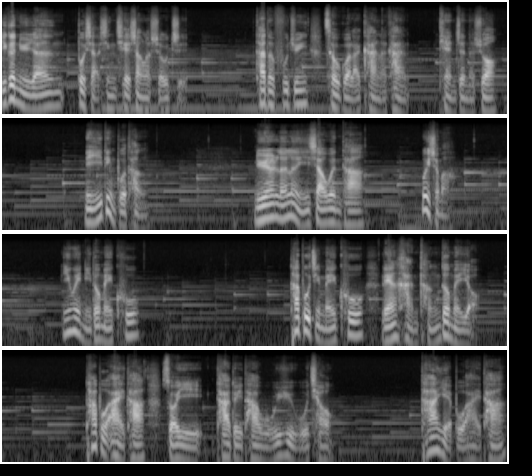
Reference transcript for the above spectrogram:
一个女人不小心切伤了手指，她的夫君凑过来看了看，天真的说：“你一定不疼。”女人冷冷一笑，问他：“为什么？”“因为你都没哭。”他不仅没哭，连喊疼都没有。他不爱他，所以他对他无欲无求；他也不爱他，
